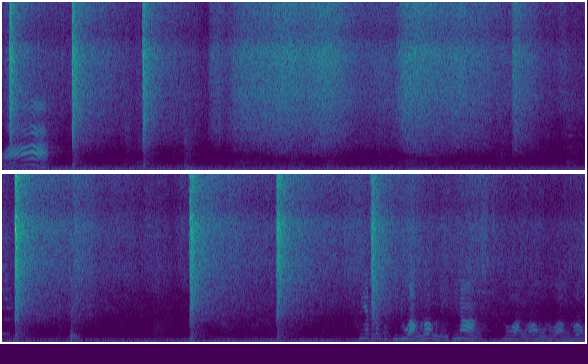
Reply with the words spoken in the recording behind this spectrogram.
ว่าเนี่ยต้องกะสีล่วงล่องนี่พี่น้อง ล่วงลงล่วงลง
